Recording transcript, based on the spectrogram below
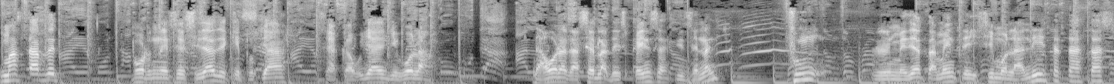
Más tarde, por necesidad de que pues ya se acabó, ya llegó la, la hora de hacer la despensa quincenal. ¡Fum! Inmediatamente hicimos la lista, tas,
